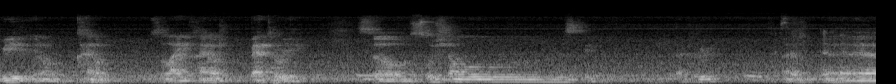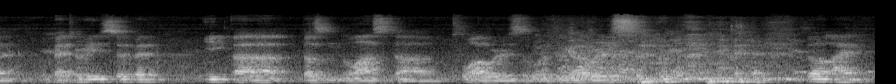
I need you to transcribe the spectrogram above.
with you know kind of so like kind of battery. So socialistic battery. Uh, uh, batteries, so, but it uh, doesn't last uh, two hours or three hours. so I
